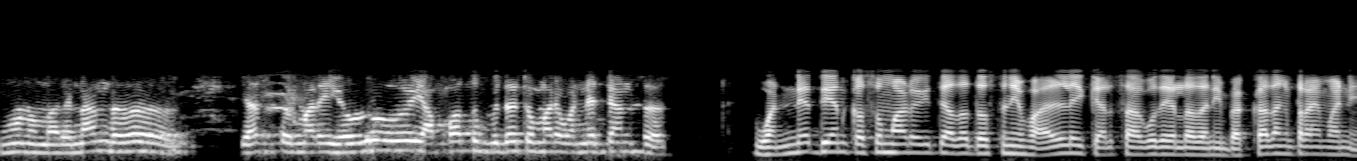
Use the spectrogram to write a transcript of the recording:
ಹ್ಞೂ ಮರೆ ನಂದು ಎಷ್ಟು ಮರೆ ಏಳು ಎಪ್ಪತ್ತು ಬಿದ್ದೈತು ಮರೆ ಒಂದನೇ ಚಾನ್ಸ್ ಒಂದೇದ್ದು ಏನು ಕಸು ಮಾಡೋಗೈತಿ ಅದ ದೋಸ್ತ ನೀವು ಹೊಳ್ಳಿ ಕೆಲಸ ಆಗೋದೇ ಇಲ್ಲ ಅದ ನೀವು ಬೇಕಾದಂಗೆ ಟ್ರೈ ಮಾಡಿ.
